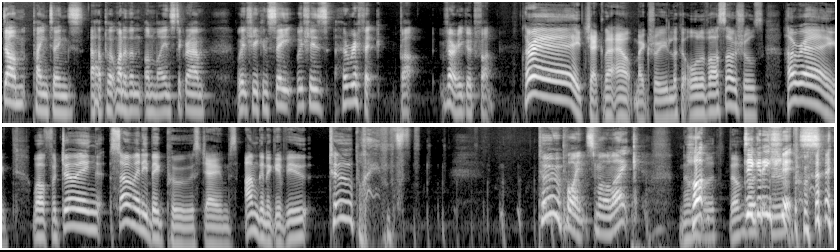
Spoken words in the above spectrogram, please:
dumb paintings. I put one of them on my Instagram, which you can see, which is horrific, but very good fun. Hooray! Check that out. Make sure you look at all of our socials. Hooray! Well, for doing so many big poos, James, I'm going to give you two points. Two points, more like. Number- Hot number diggity two shits. points.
